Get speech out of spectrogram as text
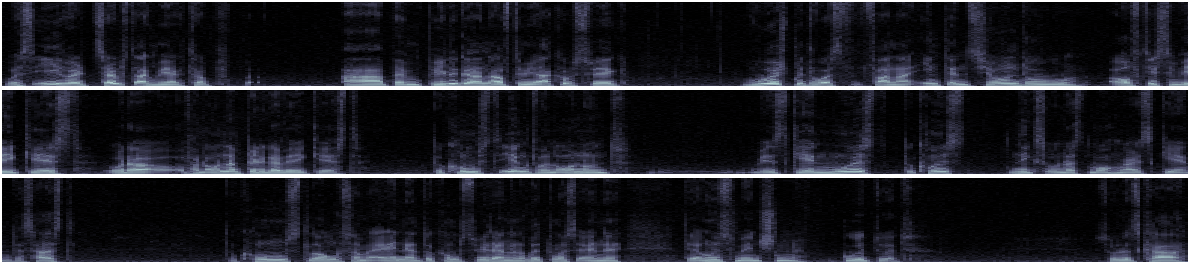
was ich halt selbst auch gemerkt habe, äh, beim Pilgern auf dem Jakobsweg, wurscht mit was für einer Intention du auf diesen Weg gehst oder auf einen anderen Pilgerweg gehst, du kommst irgendwann an und wenn du gehen musst, du kannst nichts anderes machen als gehen. Das heißt, du kommst langsam ein, du kommst wieder in einen Rhythmus ein, der uns Menschen gut tut. Soll jetzt keine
